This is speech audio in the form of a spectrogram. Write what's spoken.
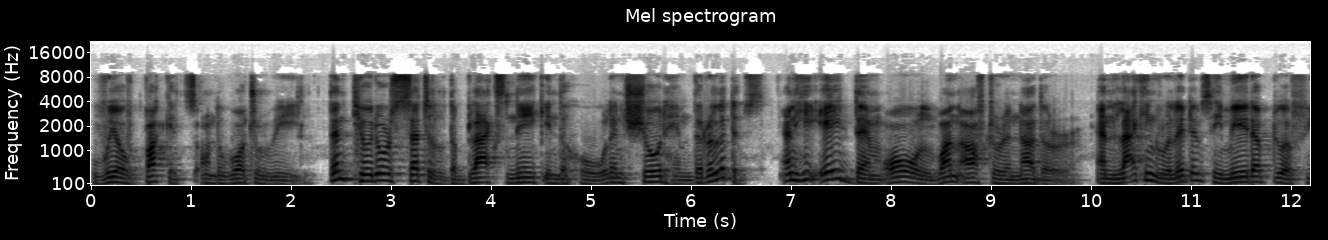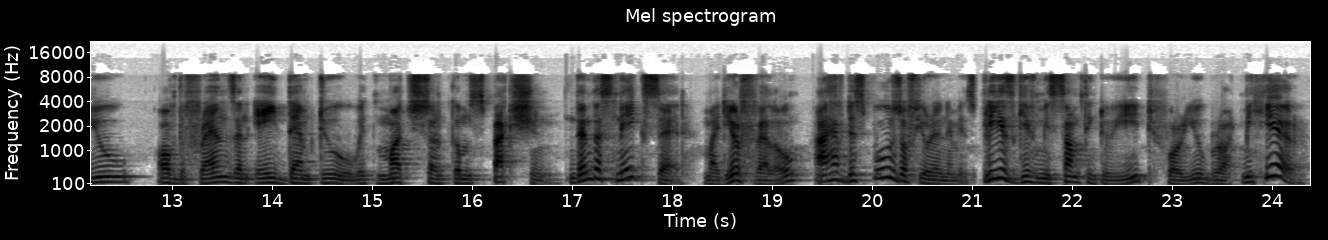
way of buckets on the water wheel. Then Theodore settled the black snake in the hole and showed him the relatives. And he ate them all one after another. And lacking relatives, he made up to a few of the friends and ate them too with much circumspection. Then the snake said, My dear fellow, I have disposed of your enemies. Please give me something to eat, for you brought me here.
